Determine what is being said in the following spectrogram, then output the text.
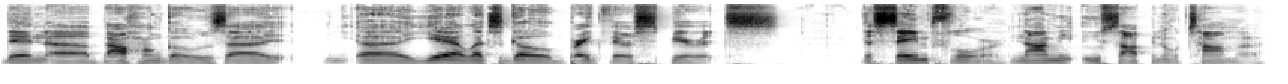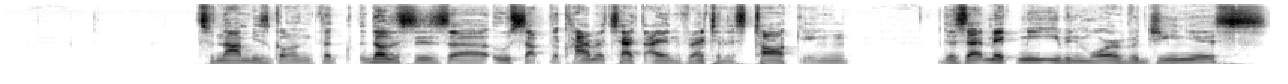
then uh, Bao Huang goes, uh, uh, yeah, let's go break their spirits. The same floor, Nami, Usopp, and Otama. Tsunami's going, the, no, this is uh, Usopp. The Clima-Tact I invented is talking. Does that make me even more of a genius?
